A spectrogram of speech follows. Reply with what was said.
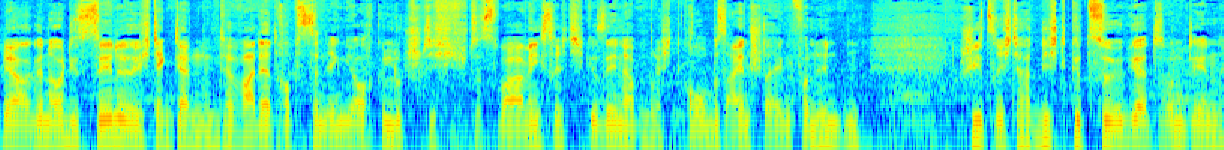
Ja, genau, die Szene. Ich denke, dann da war der Drops dann irgendwie auch gelutscht. Ich, das war, wenn ich es richtig gesehen habe, ein recht grobes Einsteigen von hinten. Der Schiedsrichter hat nicht gezögert und den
